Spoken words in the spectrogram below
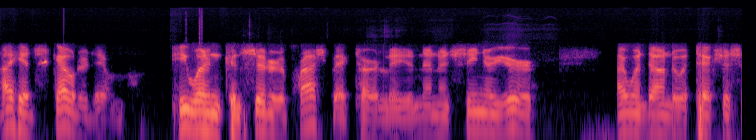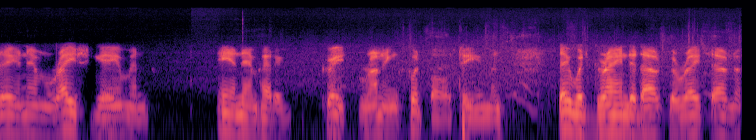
I had scouted him. He wasn't considered a prospect hardly, and then his senior year, I went down to a Texas A&M Rice game, and A&M had a great running football team, and they would grind it out, go right down the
